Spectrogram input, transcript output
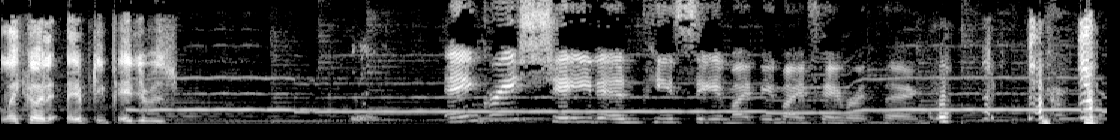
like an empty page of his. angry shade NPC might be my favorite thing.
